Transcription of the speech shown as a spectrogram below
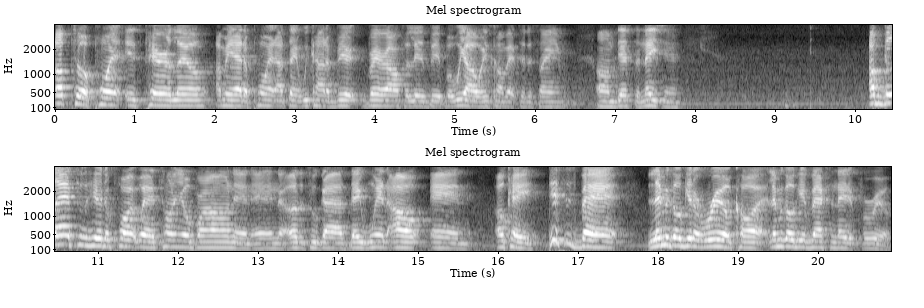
up to a point, is parallel. I mean, at a point, I think we kind of veer, veer off a little bit, but we always come back to the same um, destination. I'm glad to hear the part where Antonio Brown and, and the other two guys they went out and okay, this is bad. Let me go get a real card. Let me go get vaccinated for real.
